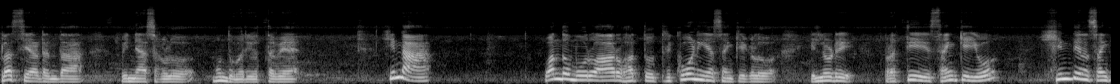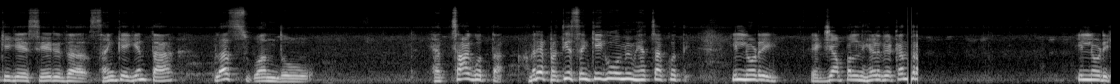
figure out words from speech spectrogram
ಪ್ಲಸ್ ಎರಡರಿಂದ ವಿನ್ಯಾಸಗಳು ಮುಂದುವರಿಯುತ್ತವೆ. ಇನ್ನು ಒಂದು, ಮೂರು, ಆರು, ಹತ್ತು ತ್ರಿಕೋಣೀಯ ಸಂಖ್ಯೆಗಳು. ಇಲ್ಲಿ ನೋಡಿರಿ, ಪ್ರತಿ ಸಂಖ್ಯೆಯು ಹಿಂದಿನ ಸಂಖ್ಯೆಗೆ ಸೇರಿದ ಸಂಖ್ಯೆಗಿಂತ ಪ್ಲಸ್ ಒಂದು ಹೆಚ್ಚಾಗುತ್ತಾ? ಅಂದರೆ ಪ್ರತಿ ಸಂಖ್ಯೆಗೂ ಒಮ್ಮೆ ಹೆಚ್ಚಾಕೋತಿ ಇಲ್ಲಿ ನೋಡಿರಿ ಎಕ್ಸಾಂಪಲ್ನ ಹೇಳಬೇಕಂದ್ರೆ ಇಲ್ಲಿ ನೋಡಿ,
